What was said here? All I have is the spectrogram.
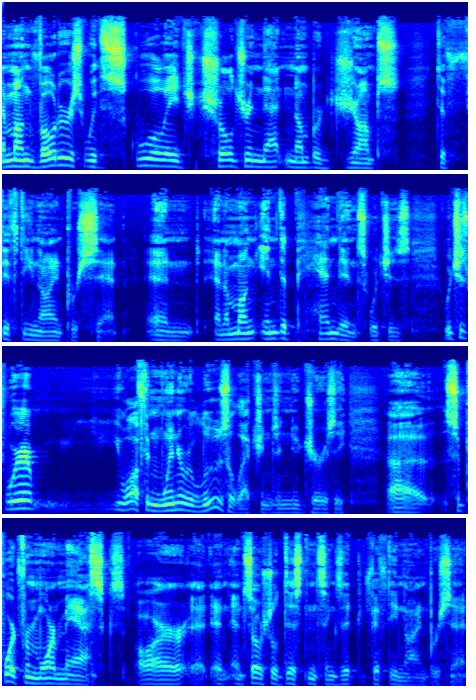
among voters with school age children, that number jumps to 59%. And, and among independents, which is, which is where you often win or lose elections in New Jersey, uh, support for more masks are and, and social distancing's at 59%.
